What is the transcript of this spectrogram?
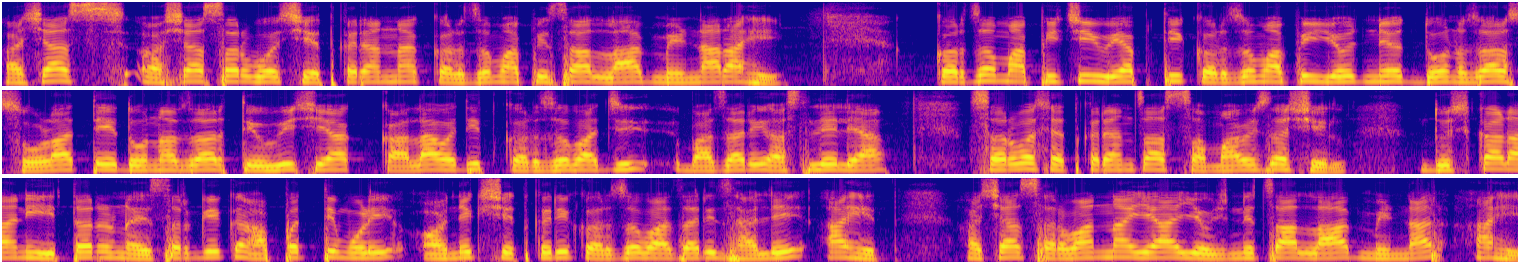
अशा अशा सर्व शेतकऱ्यांना कर्जमाफीचा लाभ मिळणार आहे. कर्जमाफीची व्याप्ती कर्जमाफी योजनेत दोन हजार सोळा ते दोन हजार तेवीस या कालावधीत कर्जबाजी बाजारी असलेल्या सर्व शेतकऱ्यांचा समावेश असेल. दुष्काळ आणि इतर नैसर्गिक आपत्तीमुळे अनेक शेतकरी कर्जबाजारी झाले आहेत. अशा सर्वांना या योजनेचा लाभ मिळणार आहे.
